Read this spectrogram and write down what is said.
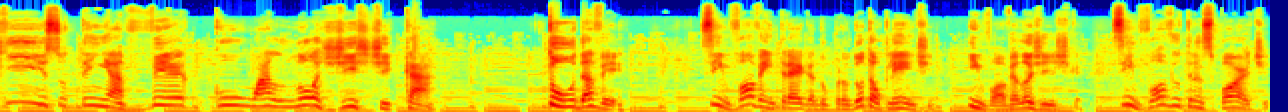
que isso tem a ver com a logística? Tudo a ver. Se envolve a entrega do produto ao cliente, envolve a logística. Se envolve o transporte,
